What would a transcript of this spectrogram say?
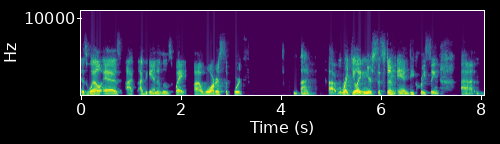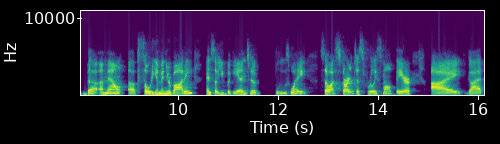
as well as I, I began to lose weight. Uh, water supports. Uh, uh, regulating your system and decreasing uh, the amount of sodium in your body. And so you begin to lose weight. So I started just really small there. I got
